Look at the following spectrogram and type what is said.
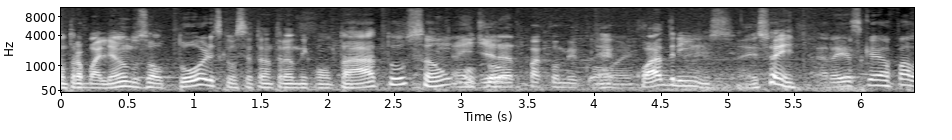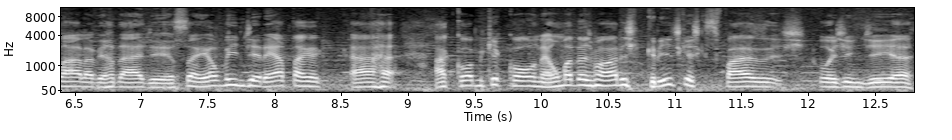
estão trabalhando, os autores que você está entrando em contato são É indireto pra Comic Con. é, hein? quadrinhos. É isso aí. Era isso que eu ia falar, na verdade. Isso aí é uma indireta a, a Comic Con, né? Uma das maiores críticas que se faz hoje em dia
